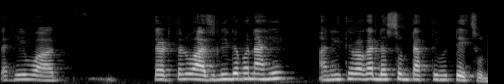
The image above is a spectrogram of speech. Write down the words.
तर हे वा तडतड वाजलेलं पण आहे आणि इथे बघा लसूण टाकते मी टेचून.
